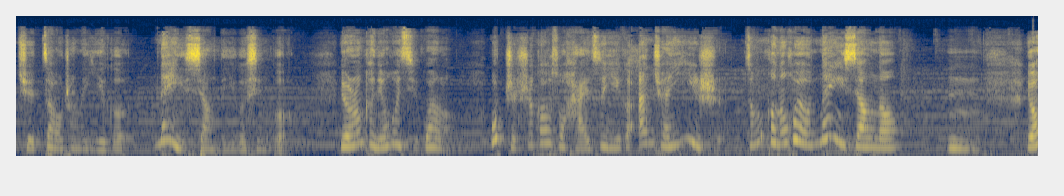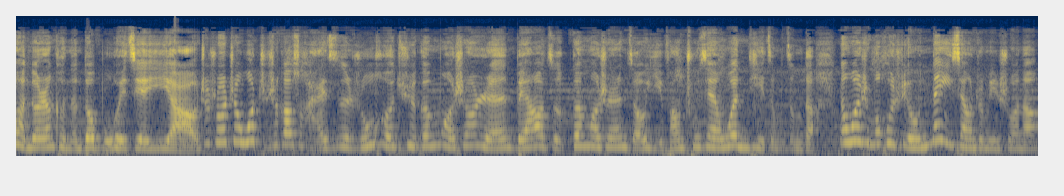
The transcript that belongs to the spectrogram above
却造成了一个内向的一个性格？有人肯定会奇怪了。我只是告诉孩子一个安全意识，怎么可能会有内向呢？嗯，有很多人可能都不会介意啊，就说这我只是告诉孩子如何去跟陌生人，不要走跟陌生人走，以防出现问题，怎么怎么的。那为什么会有内向这么一说呢？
